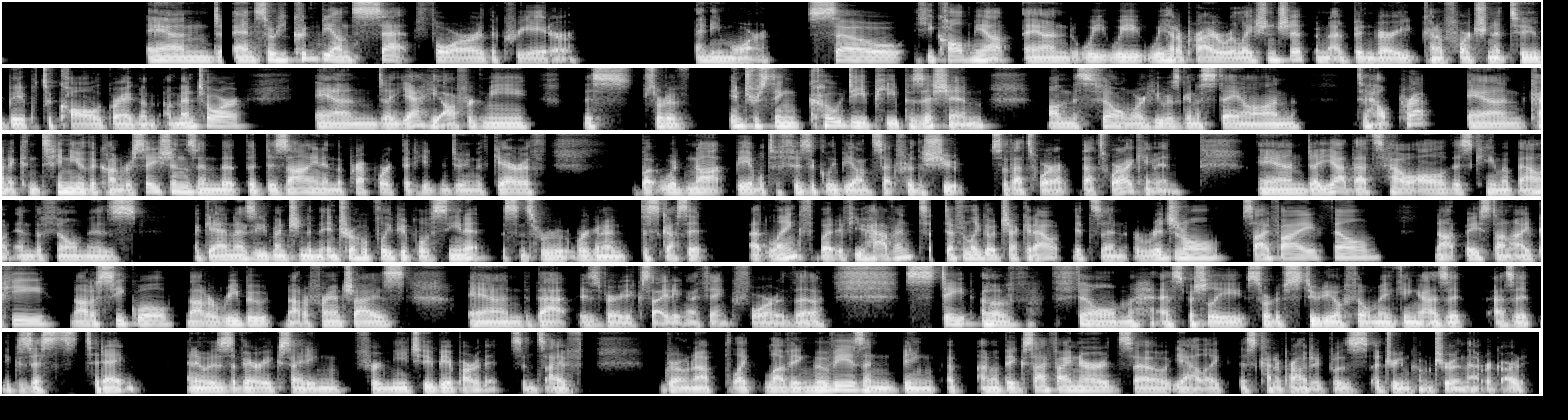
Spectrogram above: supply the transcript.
and and so he couldn't be on set for the creator anymore. So he called me up and we we we had a prior relationship and I've been very kind of fortunate to be able to call Greg a, a mentor. And uh, yeah, he offered me this sort of interesting co-DP position on this film where he was going to stay on to help prep and kind of continue the conversations and the the design and the prep work that he'd been doing with Gareth, but would not be able to physically be on set for the shoot. So that's where that's where I came in. And uh, yeah, that's how all of this came about. And the film is Again, as you mentioned in the intro, hopefully people have seen it since we're, we're going to discuss it at length. But if you haven't, definitely go check it out. It's an original sci fi film, not based on IP, not a sequel, not a reboot, not a franchise. And that is very exciting, I think, for the state of film, especially sort of studio filmmaking as it as it exists today. And it was very exciting for me to be a part of it since I've grown up like loving movies and being i am a big sci-fi nerd. So yeah, like this kind of project was a dream come true in that regard.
